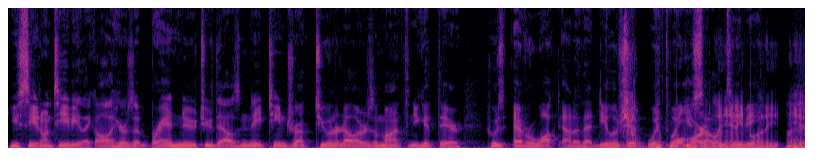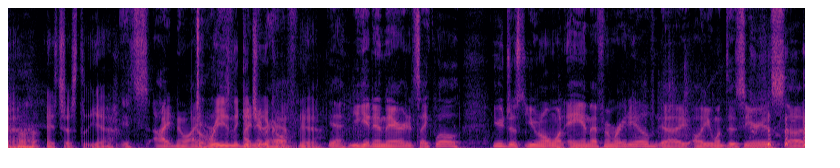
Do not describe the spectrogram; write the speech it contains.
you see it on TV, like, oh, here's a brand new 2018 truck, two hundred dollars a month, and you get there. Who's ever walked out of that dealership with what Well, you saw on hardly TV? anybody. Yeah, it's just yeah. It's I know I. It's a have. reason to I get you to never call. have. Yeah. Yeah, you get in there and it's like, well, you just you don't want AM FM radio. Uh, oh, you want the Sirius. Uh,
